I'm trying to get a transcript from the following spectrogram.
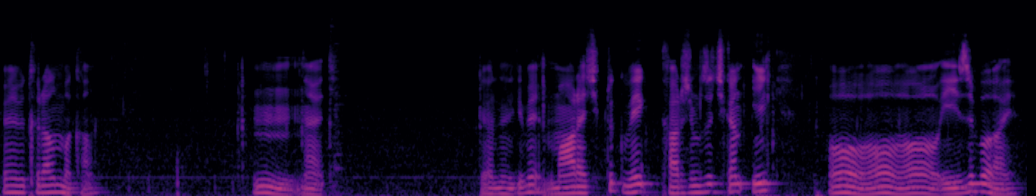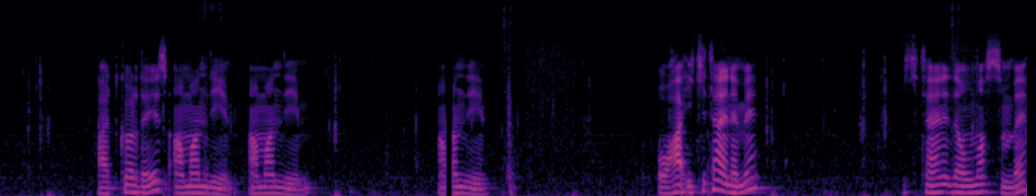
Şöyle bir kıralım bakalım. Hmm, evet. Gördüğünüz gibi mağaraya çıktık ve karşımıza çıkan ilk Oo, oo, oo, easy boy. Hardcore'dayız. Aman diyeyim. Aman diyeyim. Aman diyeyim. Oha iki tane mi? İki tane de olmazsın be.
